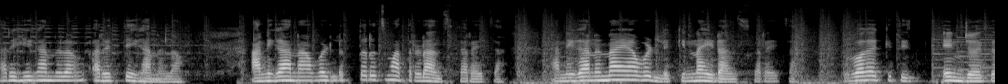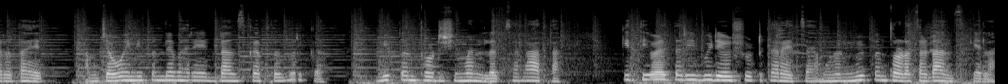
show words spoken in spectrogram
अरे हे गाणं लाव अरे ते गाणं लाव. आणि गाणं आवडलं तरच मात्र डान्स करायचा. आणि गाणं नाही आवडलं की नाही डान्स करायचा. बघा किती एन्जॉय करत आहेत. आमच्या वहिनी पण लय भारी डान्स करतात बरं का. मी पण थोडीशी म्हणलं चला आता किती वेळ तरी व्हिडिओ शूट करायचा. म्हणून मी पण थोडासा डान्स केला.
